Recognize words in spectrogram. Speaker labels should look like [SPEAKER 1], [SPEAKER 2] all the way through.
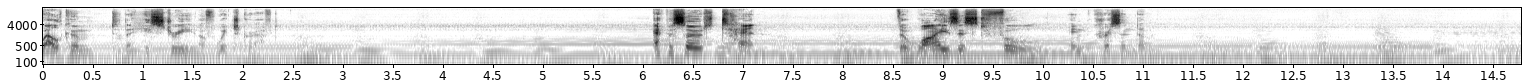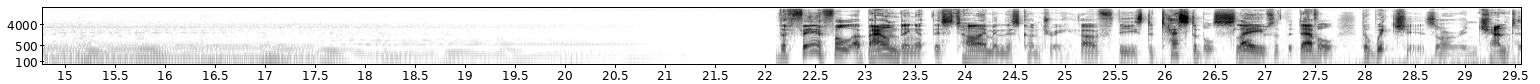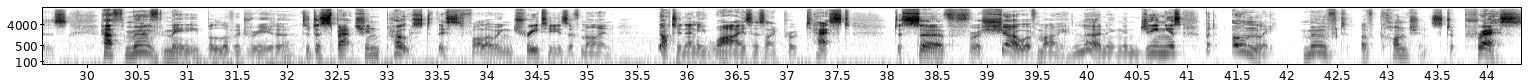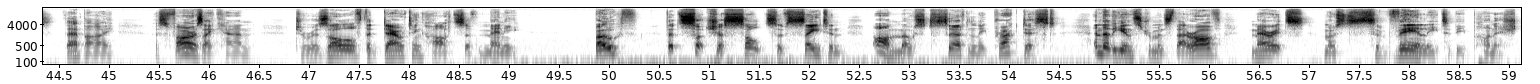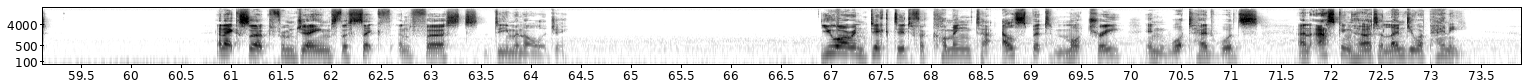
[SPEAKER 1] Welcome to the History of Witchcraft. Episode 10 The Wisest Fool in Christendom. The fearful abounding at this time in this country of these detestable slaves of the devil, the witches or enchanters, hath moved me, beloved reader, to dispatch in post this following treatise of mine, not in any wise, as I protest, to serve for a show of my learning and genius, but only moved of conscience to press thereby, as far as I can, to resolve the doubting hearts of many, both that such assaults of Satan are most certainly practised, and that the instruments thereof merits most severely to be punished. An excerpt from James the Sixth and First's Demonology. You are indicted for coming to Elspet Muttry in Woodhead Woods and asking her to lend you a penny,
